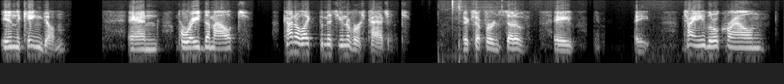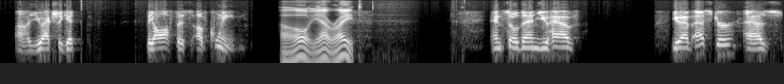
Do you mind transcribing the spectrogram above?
in the kingdom and parade them out, kind of like the Miss Universe pageant, except for instead of a a tiny little crown, uh, you actually get the office of queen. Oh yeah, right. And so then you have you have Esther as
